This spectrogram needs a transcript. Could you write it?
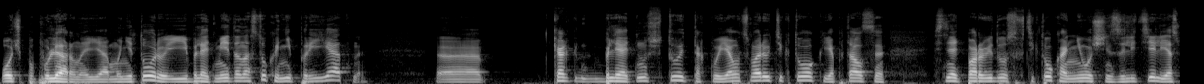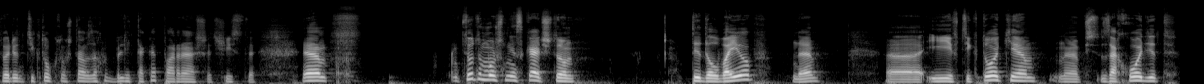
очень популярно, я мониторю, и, блядь, мне это настолько неприятно. Э, как, блядь, ну что это такое? Я вот смотрю ТикТок, я пытался снять пару видосов в ТикТок, они очень залетели. Я смотрю на ТикТок, потому что там заходит, блядь, такая параша чисто. Э, кто-то может мне сказать, что ты долбоеб, да, э, и в ТикТоке э, заходит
